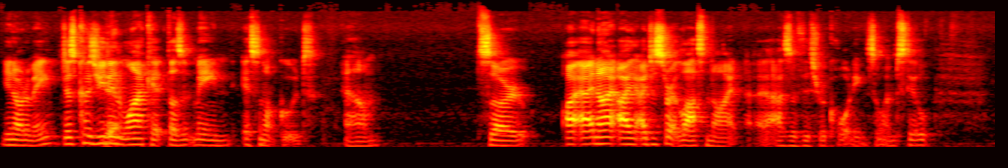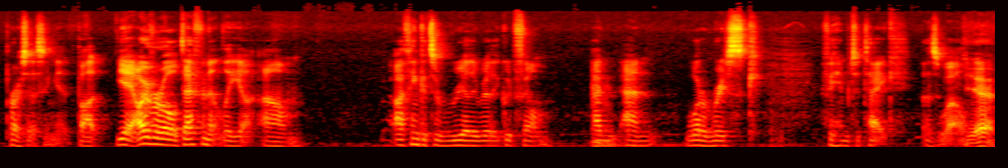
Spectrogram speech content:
You know what I mean? Just because you Yeah. didn't like it doesn't mean it's not good. Um, so I and I, I- just saw it last night uh, as of this recording, so I'm still processing it. But yeah, overall, definitely, um, I think it's a really, really good film. And and what a risk for him to take as well. Yeah.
